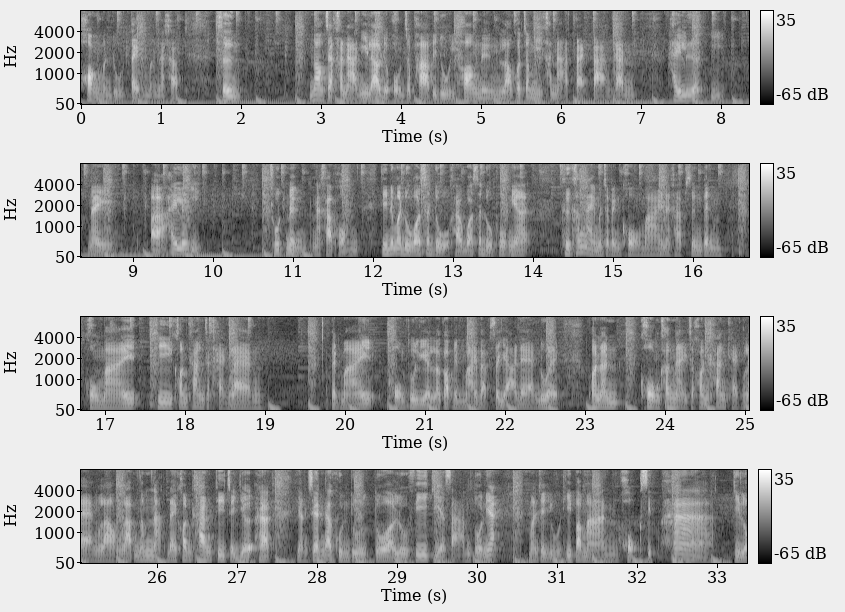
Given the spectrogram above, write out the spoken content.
ห้องมันดูเต็มนะครับ ซึ่ง นอกจากขนาดนี้แล้วเดี๋ยวผมจะพาไปดูอีกห้องนึง เราก็จะมีขนาดแตกต่างกันให้เลือกอีกในให้เลือกอีกชุดหนึ่งนะครับผมทีนี้มาดูวัสดุครับวัสดุพวกนี้คือข้างในมันจะเป็นโครงไม้นะครับ ซึ่งเป็นโครงไม้ที่ค่อนข้างจะแข็งแรง เป็นไม้โครงทุเรียนแล้วก็เป็นไม้แบบสยาแดงด้วย เพราะฉะนั้นโครงข้างในจะค่อนข้างแข็งแรงรองรับน้ำหนักได้ค่อนข้างที่จะเยอะฮะอย่างเช่นถ้าคุณดูตัวลูฟี่เกียร์3ตัวเนี้ย มันจะอยู่ที่ประมาณ 65 กิโล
